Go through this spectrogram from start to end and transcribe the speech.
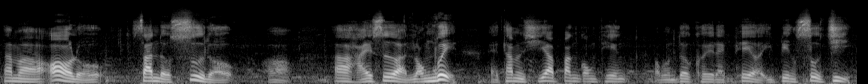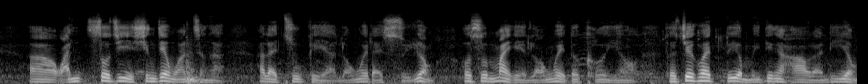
那么二楼、三楼、四楼啊啊还是啊农会。哎，他们需要办公厅，我们都可以来配合一并设计啊，完设计新建完成啊，他来租给啊农会来使用，或是卖给农会都可以哦。所以这块土地我们一定要好好来利用。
